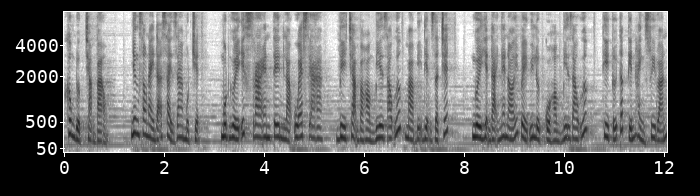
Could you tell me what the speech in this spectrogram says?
không được chạm vào. Nhưng sau này đã xảy ra một chuyện. Một người Israel tên là USA vì chạm vào hòm bia giao ước mà bị điện giật chết. Người hiện đại nghe nói về uy lực của hòm bia giao ước thì tới tấp tiến hành suy đoán.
